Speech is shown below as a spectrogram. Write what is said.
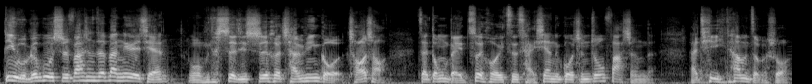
第五个故事发生在半个月前，我们的设计师和产品狗吵吵在东北最后一次踩线的过程中发生的，来听听他们怎么说。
